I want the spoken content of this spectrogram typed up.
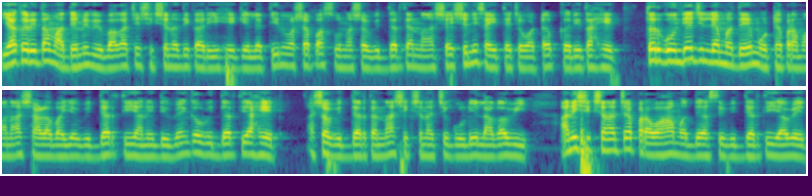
याकरिता माध्यमिक विभागाचे शिक्षण अधिकारी हे गेल्या तीन वर्षापासून अशा विद्यार्थ्यांना शैक्षणिक साहित्याचे वाटप करीत आहेत. तर गोंदिया जिल्ह्यामध्ये मोठ्या प्रमाणात शाळाबाह्य विद्यार्थी आणि दिव्यांग विद्यार्थी आहेत. अशा विद्यार्थ्यांना शिक्षणाची गोडी लागावी आणि शिक्षणाच्या प्रवाहामध्ये असे विद्यार्थी यावेत.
